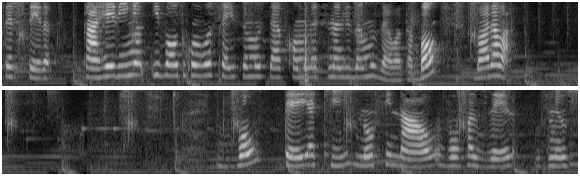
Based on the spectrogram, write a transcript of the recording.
terceira carreirinha e volto com vocês para mostrar como nós finalizamos ela, tá bom? Bora lá! Voltei aqui no final, vou fazer os meus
